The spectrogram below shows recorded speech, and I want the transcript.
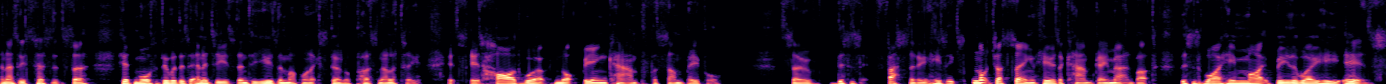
And as he says, it's uh, he had more to do with his energies than to use them up on external personality. It's, it's hard work not being camp for some people. So, this is fascinating. He's ex- not just saying, here's a camp gay man, but this is why he might be the way he is.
